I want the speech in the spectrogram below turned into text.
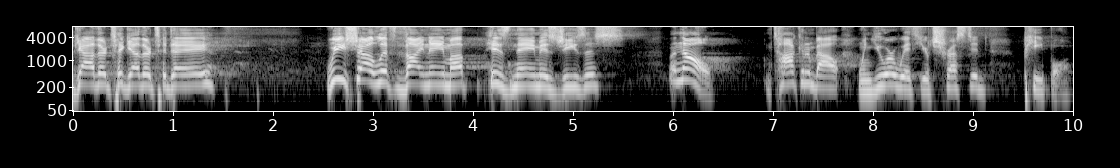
gathered together today. We shall lift thy name up. His name is Jesus. But no, I'm talking about when you are with your trusted people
